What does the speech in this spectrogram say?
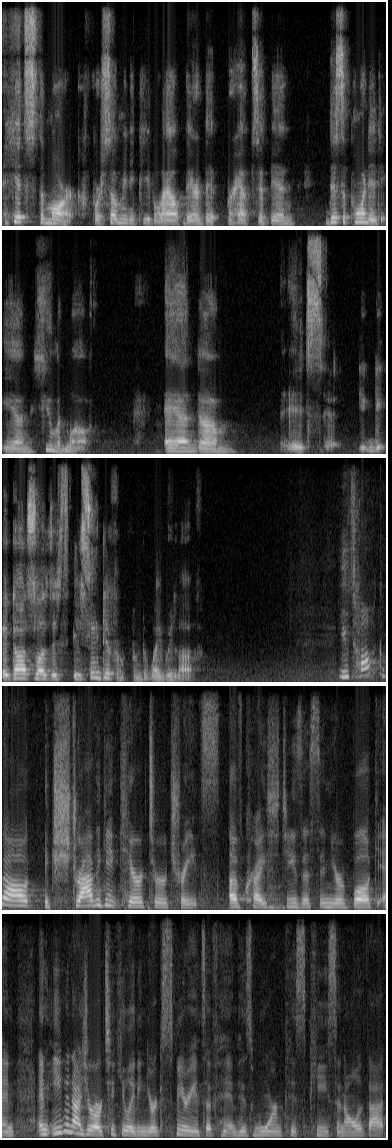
hits the mark for so many people out there that perhaps have been disappointed in human love. And um, it's God's love is, is so different from the way we love. You talk about extravagant character traits of Christ Jesus in your book, and, and even as you're articulating your experience of Him, His warmth, His peace, and all of that.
